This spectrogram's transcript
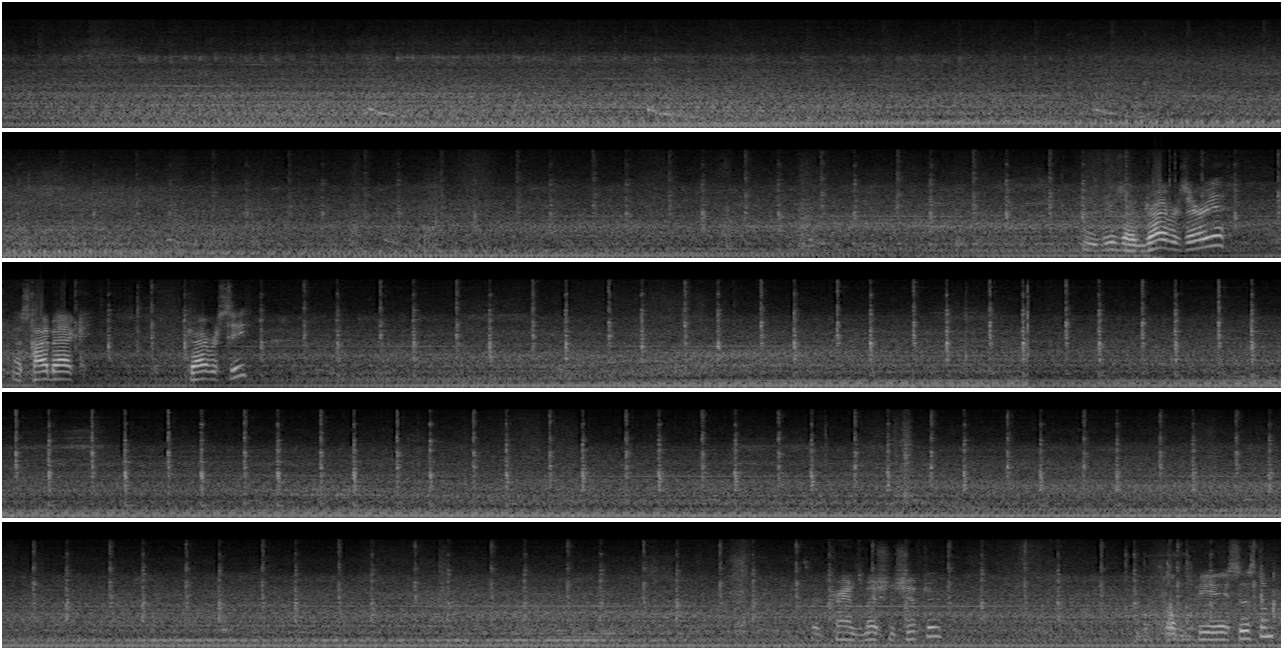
Here's our driver's area. That's high back driver's seat. Transmission shifter. Called the PA system.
